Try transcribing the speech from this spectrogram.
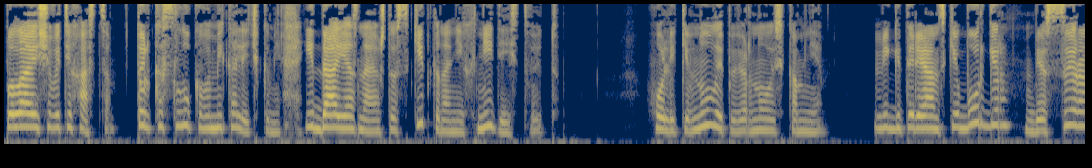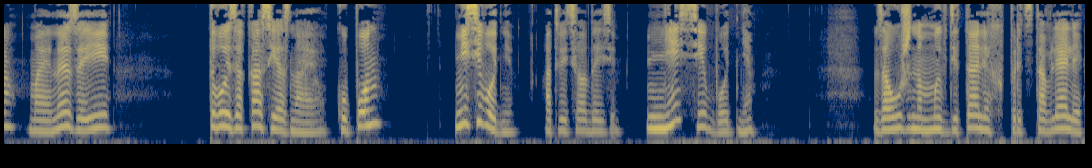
Пылающего техасца, только с луковыми колечками. И да, я знаю, что скидка на них не действует». Холли кивнула и повернулась ко мне. «Вегетарианский бургер, без сыра, майонеза и...» «Твой заказ я знаю. Купон?» «Не сегодня», — ответила Дейзи. «Не сегодня». За ужином мы в деталях представляли,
